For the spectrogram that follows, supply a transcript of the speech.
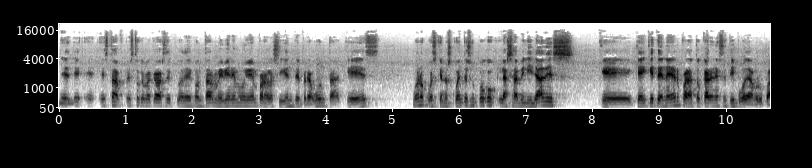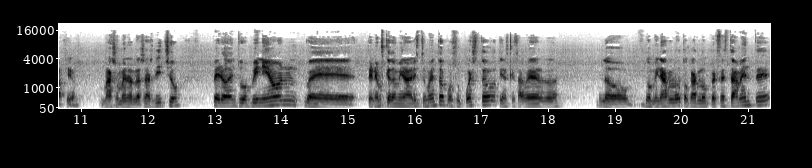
eh, eh, esta- esto que me acabas de, de contar me viene muy bien para la siguiente pregunta, que es, bueno, pues que nos cuentes un poco las habilidades que, que hay que tener para tocar en este tipo de agrupación. Más o menos las has dicho, pero en tu opinión, eh, tenemos que dominar el instrumento, por supuesto, tienes que saber lo- dominarlo, tocarlo perfectamente,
